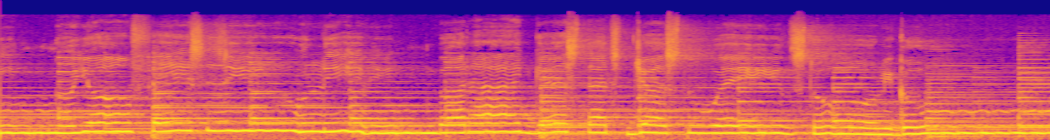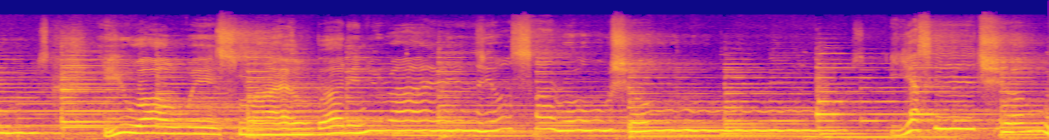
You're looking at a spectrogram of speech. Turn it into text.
Evening or your face as you were leaving. But I guess that's just the way the story goes. You always smile, but in your eyes your sorrow shows. Yes, it shows.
